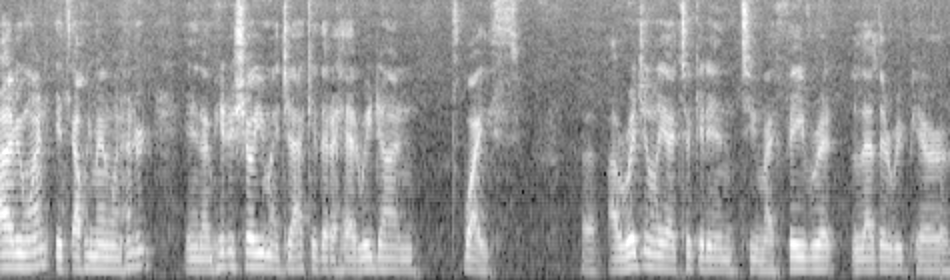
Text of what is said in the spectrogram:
Hi everyone, it's alfyman100 and I'm here to show you my jacket that I had redone twice. Uh, originally I took it into my favorite leather repair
